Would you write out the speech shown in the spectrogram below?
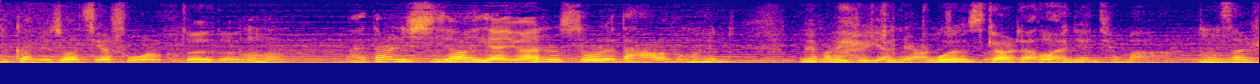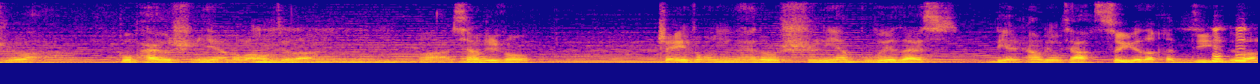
就感觉就要结束了。对对对。嗯，哎，但是你细想，演员是岁数也大了，可能也没法一直演这样的，不过。盖尔加多还年轻吧，刚嗯三十吧，多拍个十年了吧，我觉得，嗯啊，像这种，这种应该都是十年不会在脸上留下岁月的痕迹，对吧？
